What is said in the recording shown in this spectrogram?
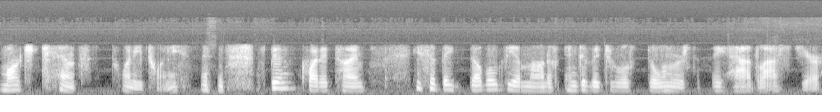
March 10th, 2020. it's been quite a time. He said they doubled the amount of individual donors that they had last year.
